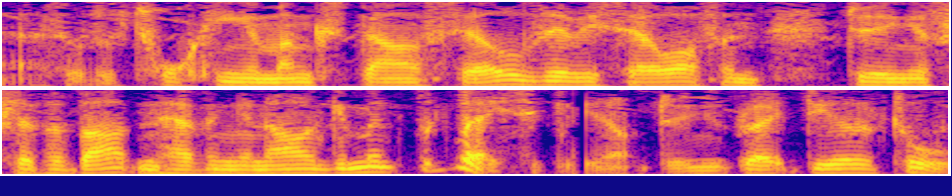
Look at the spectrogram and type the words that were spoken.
uh, sort of talking amongst ourselves every so often, doing a flip about and having an argument, but basically not doing a great deal at all.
